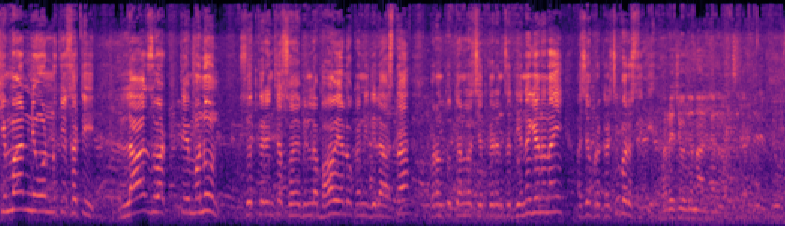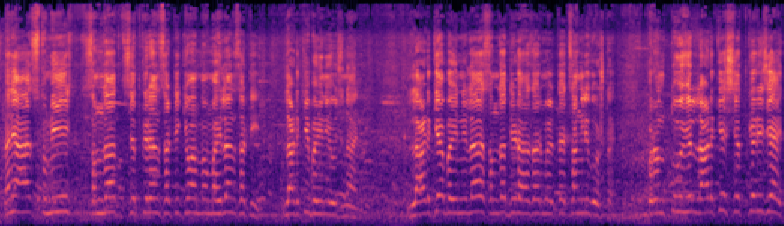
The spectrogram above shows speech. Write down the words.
किमान निवडणुकीसाठी लाज वाटते म्हणून शेतकऱ्यांच्या सोयाबीनला भाव या लोकांनी दिला असता परंतु त्यांना शेतकऱ्यांचं देणं घेणं नाही अशा प्रकारची परिस्थिती आहे. आणि आज तुम्ही समजा शेतकऱ्यांसाठी किंवा महिलांसाठी लाडकी बहीण योजना आणली. लाडक्या बहिणीला समजा दीड हजार मिळत आहेत चांगली गोष्ट आहे. परंतु हे लाडके शेतकरी जे आहेत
